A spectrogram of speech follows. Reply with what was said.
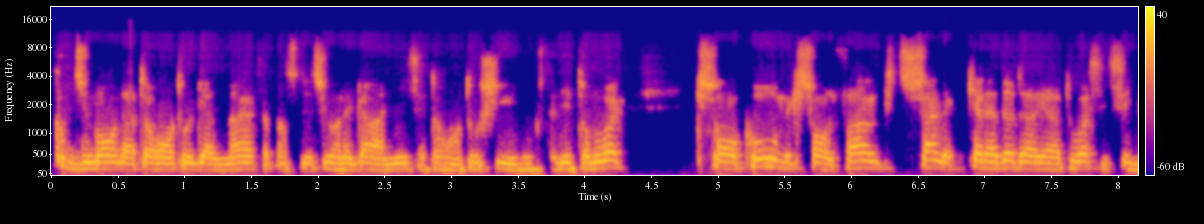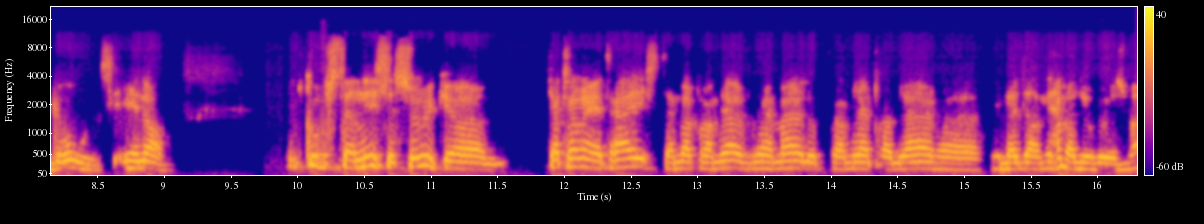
Coupe du monde à Toronto également, parce que on a gagné, c'est Toronto chez nous. C'est des tournois qui sont courts, mais qui sont le fun, puis tu sens le Canada derrière toi, c'est gros, c'est énorme. Une Coupe cette année, c'est sûr que 93, c'était ma première, vraiment, la première, première, euh, et ma dernière, malheureusement.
